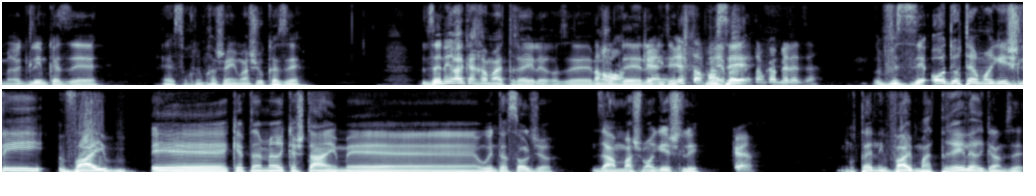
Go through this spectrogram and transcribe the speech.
מרגלים כזה, אה, סוכנים חשאיים, משהו כזה. זה נראה ככה מהטריילר, זה נכון, מאוד אה, כן, לגיטימי. יש את הווייב וזה- הזה, אתה מקבל את זה. וזה עוד יותר מרגיש לי וייב קפטן אמריקה 2, Winter Soldier. זה ממש מרגיש לי. כן. נותן לי וייב מהטריילר גם, זה...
